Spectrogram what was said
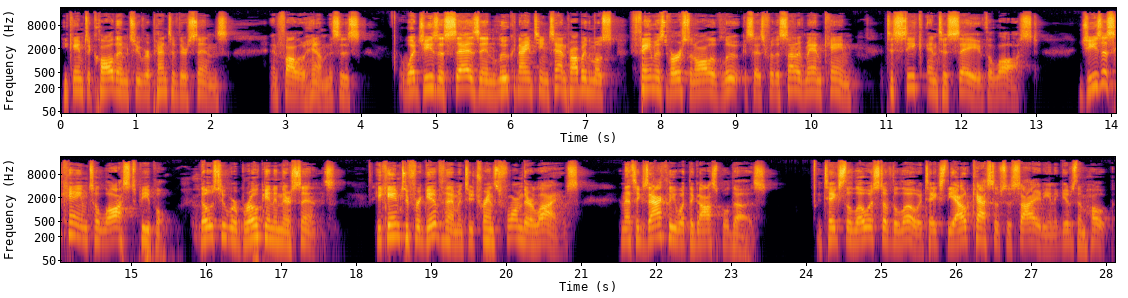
He came to call them to repent of their sins and follow him. This is what Jesus says in Luke 19:10, probably the most famous verse in all of Luke. It says, "For the Son of Man came to seek and to save the lost." Jesus came to lost people, those who were broken in their sins. He came to forgive them and to transform their lives. And that's exactly what the gospel does. It takes the lowest of the low. It takes the outcasts of society and it gives them hope.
